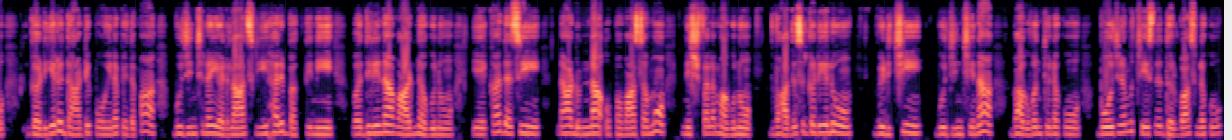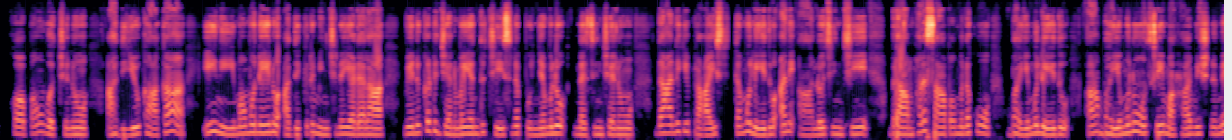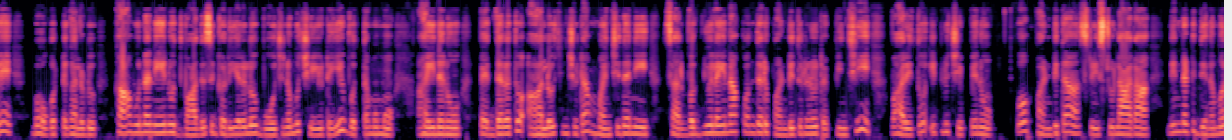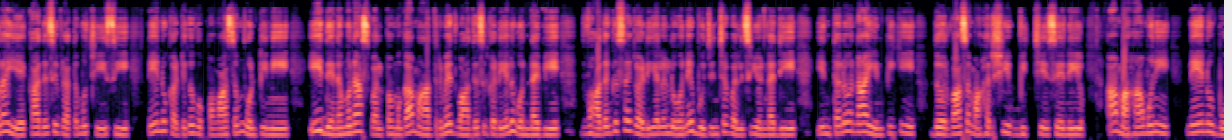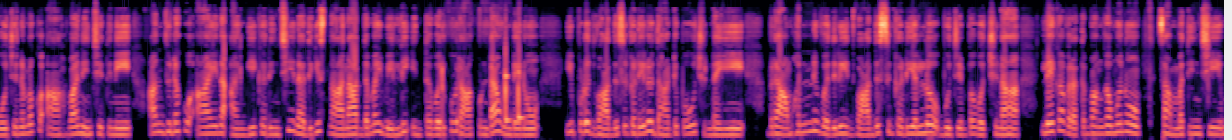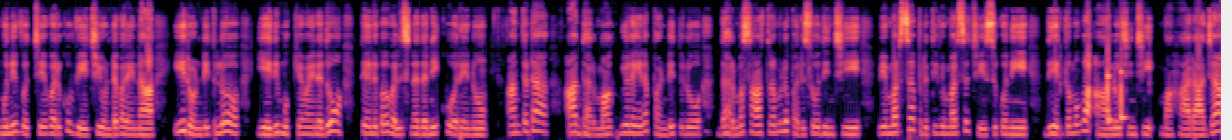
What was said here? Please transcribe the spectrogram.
గడియలు దాటిపోయిన పిదప భుజించిన ఎడల శ్రీహరి భక్తిని వదిలిన వాడు నగును. ఏకాదశి నాడున్న ఉపవాసము నిష్ఫలమగును. ద్వాదశ గడియలు విడిచి భుజించిన భగవంతునకు భోజనము చేసిన దుర్వాసులకు కోపం వచ్చును. అదియు కాక ఈ నియమము నేను అతిక్రమించిన ఎడల వెనుకటి జన్మయందు చేసిన పుణ్యములు నశించెను. దానికి ప్రాయశ్చిత్తము లేదు అని ఆలోచించి బ్రాహ్మణ శాపమునకు భయము లేదు. ఆ భయమును శ్రీ మహావిష్ణువే పోగొట్టగలడు. కావున నేను ద్వాదశి గడియలలో భోజనము చేయుటయే ఉత్తమము. అయినను పెద్దలతో ఆలోచించుట మంచిదని సర్వజ్ఞులైన కొందరు పండితులను రప్పించి వారితో ఇట్లు చెప్పెను. ఓ పండిత శ్రేష్ఠులారా నిన్నటి దినమున ఏకాదశి వ్రతము చేసి నేను కటిక ఉపవాసం ఉంటిని. ఈ దినమున స్వల్పముగా మాత్రమే ద్వాదశ గడియలు ఉన్నవి. ద్వాదశ గడియలలోనే భుజించవలసి ఉన్నది. ఇంతలో నా ఇంటికి దుర్వాస మహర్షి విచ్చేసేని ఆ మహాముని నేను భోజనముకు ఆహ్వానించి తిని అందునకు ఆయన అంగీకరించి నదికి స్నానార్థమై వెళ్ళి ఇంతవరకు రాకుండా ఉండెను. ఇప్పుడు ద్వాదశ గడియలు దాటిపోవుచున్నయి బ్రాహ్మణుని వదిలి ద్వాదశ గడియల్లో భుజ భుజింపవచ్చునా లేక వ్రతభంగమును సమ్మతించి ముని వచ్చే వరకు వేచి ఉండవలైనా? ఈ రెండిటిలో ఏది ముఖ్యమైనదో తెలుపవలసినదని కోరాను. అంతటా ఆ ధర్మాజ్ఞులైన పండితులు ధర్మశాస్త్రములు పరిశోధించి విమర్శ ప్రతి విమర్శ చేసుకొని దీర్ఘముగా ఆలోచించి మహారాజా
